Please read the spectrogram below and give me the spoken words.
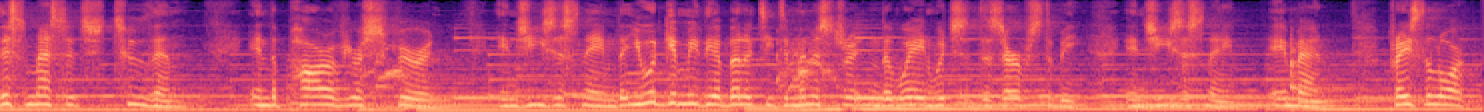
this message to them in the power of your Spirit in Jesus' name. That you would give me the ability to minister it in the way in which it deserves to be. In Jesus' name. Amen. Praise the Lord.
